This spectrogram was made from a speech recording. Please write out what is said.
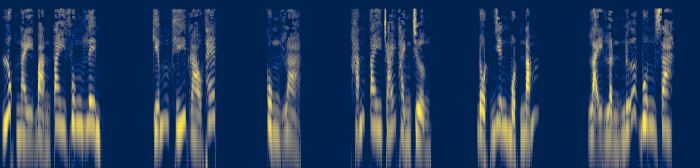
lúc này bàn tay vung lên, kiếm khí gào thét, cùng là, hắn tay trái thành trường, đột nhiên một nắm, lại lần nữa buông ra,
